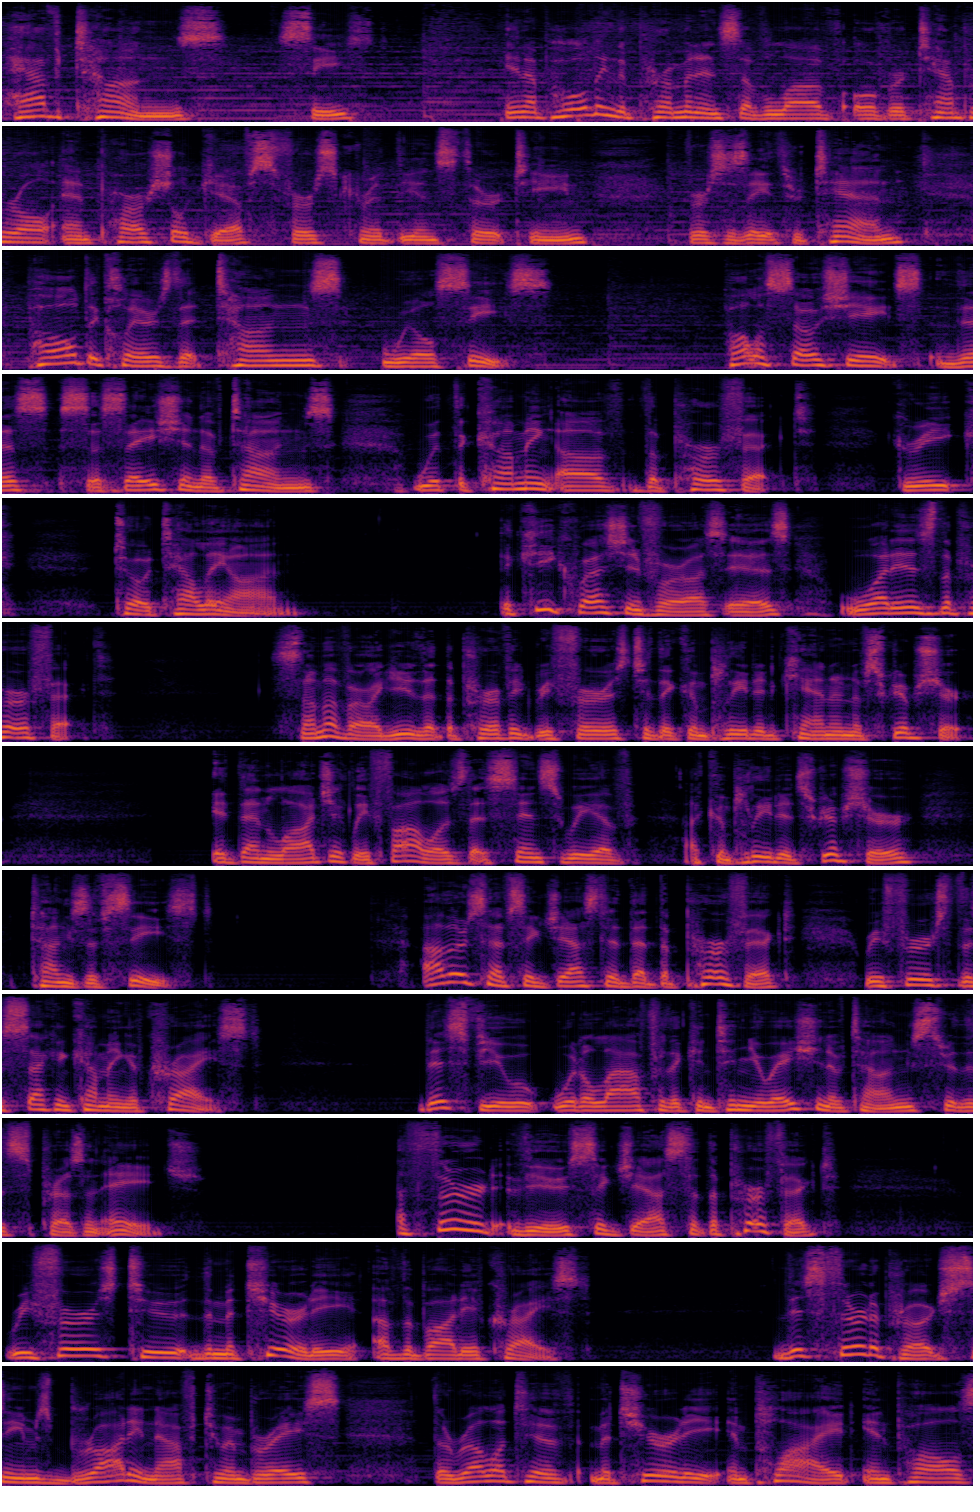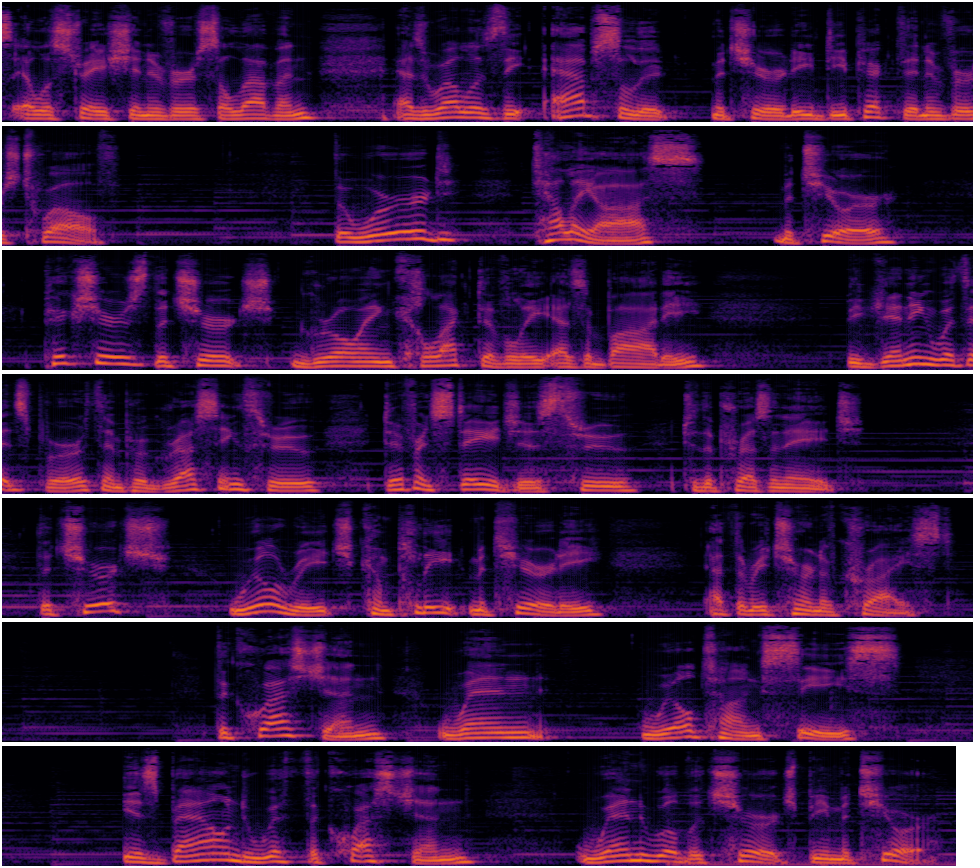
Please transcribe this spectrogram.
Have tongues ceased? In upholding the permanence of love over temporal and partial gifts, 1 Corinthians 13 verses 8 through 10, Paul declares that tongues will cease. Paul associates this cessation of tongues with the coming of the perfect, Greek to teleion. The key question for us is what is the perfect? Some have argued that the perfect refers to the completed canon of Scripture. It then logically follows that since we have a completed Scripture, tongues have ceased. Others have suggested that the perfect refers to the second coming of Christ. This view would allow for the continuation of tongues through this present age. A third view suggests that the perfect refers to the maturity of the body of Christ. This third approach seems broad enough to embrace the relative maturity implied in Paul's illustration in verse 11, as well as the absolute maturity depicted in verse 12. The word teleios, mature, pictures the church growing collectively as a body, beginning with its birth and progressing through different stages through to the present age. The church will reach complete maturity at the return of Christ. The question, when will tongues cease, is bound with the question, when will the church be mature?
